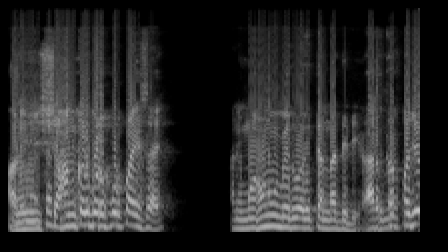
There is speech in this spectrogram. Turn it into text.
आणि शहांकडे भरपूर पैसा आहे. आणि म्हणून उमेदवारी त्यांना दिली. अर्थात म्हणजे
